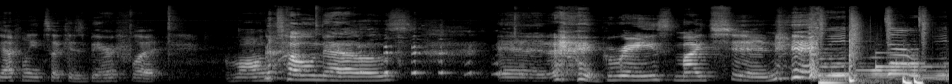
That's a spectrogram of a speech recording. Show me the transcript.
definitely took his barefoot, long toenails, and grazed my chin.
